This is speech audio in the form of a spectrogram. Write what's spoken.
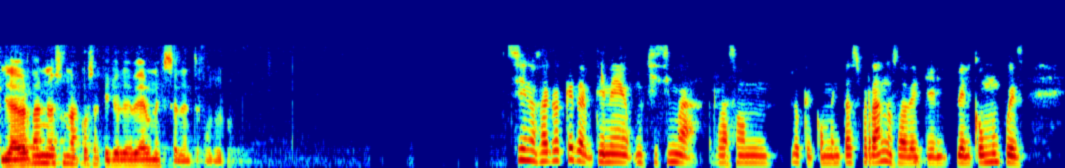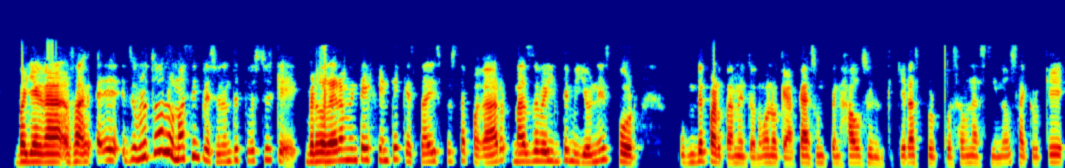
y la verdad no es una cosa que yo le vea un excelente futuro. Sí, o sea, creo que tiene muchísima razón lo que comentas, Ferran, o sea, de que del cómo, pues, va a llegar, o sea, eh, sobre todo lo más impresionante de todo esto es que verdaderamente hay gente que está dispuesta a pagar más de 20 millones por un departamento, ¿no? Bueno, que acá es un penthouse y lo que quieras, pero pues aún así, ¿no? O sea, creo que,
